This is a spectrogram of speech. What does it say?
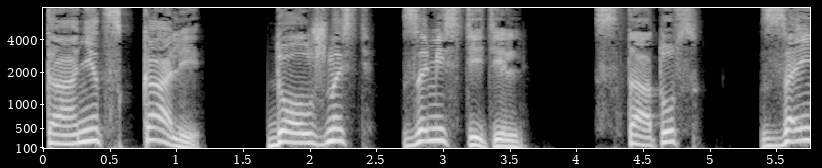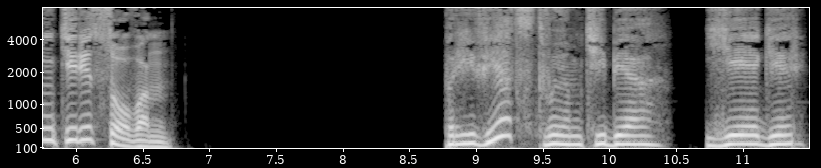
Танец Кали. Должность – заместитель. Статус – заинтересован. «Приветствуем тебя, егерь»,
